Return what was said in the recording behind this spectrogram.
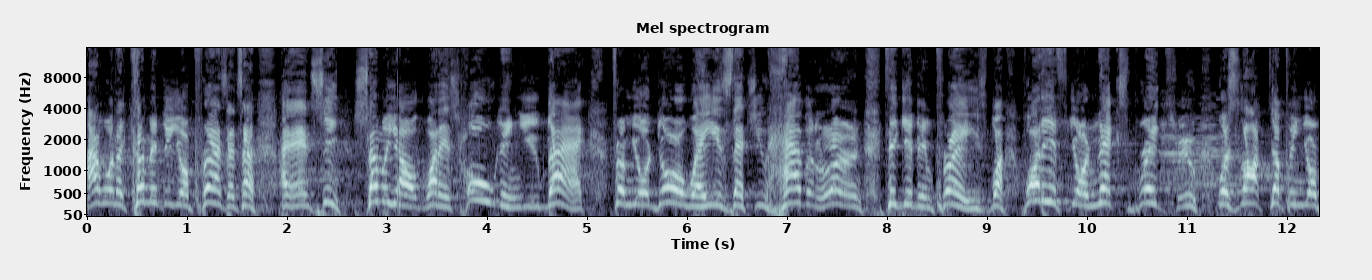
I want to come into your presence. Uh, and see, some of y'all, what is holding you back from your doorway is that you haven't learned to give him praise. What if your next breakthrough was locked up in your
